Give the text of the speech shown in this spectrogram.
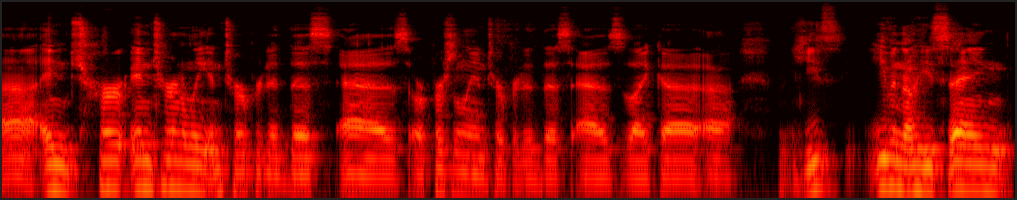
uh, inter- internally interpreted this as, or personally interpreted this as, like uh, uh, he's even though he's saying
